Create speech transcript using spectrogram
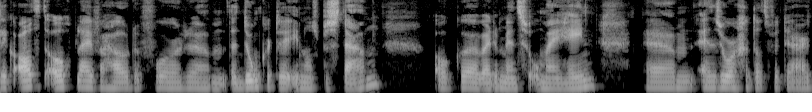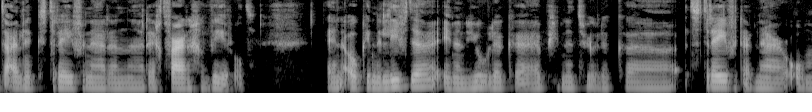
wil ik altijd oog blijven houden voor um, de donkerte in ons bestaan. Ook uh, bij de mensen om mij heen. Um, en zorgen dat we daar uiteindelijk streven naar een uh, rechtvaardige wereld. En ook in de liefde, in een huwelijk, uh, heb je natuurlijk het streven daarnaar om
